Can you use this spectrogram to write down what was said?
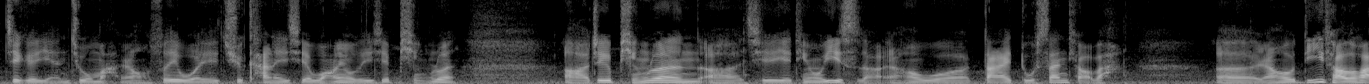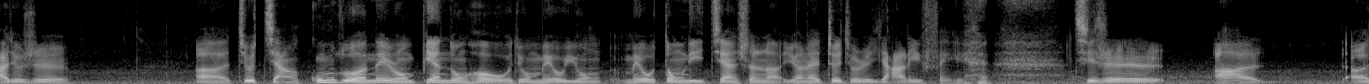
这个研究嘛，然后所以我也去看了一些网友的一些评论，啊，这个评论啊其实也挺有意思的，然后我大概读三条吧，呃，然后第一条的话就是。呃，就讲工作内容变动后，我就没有用没有动力健身了。原来这就是压力肥。其实啊，呃，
